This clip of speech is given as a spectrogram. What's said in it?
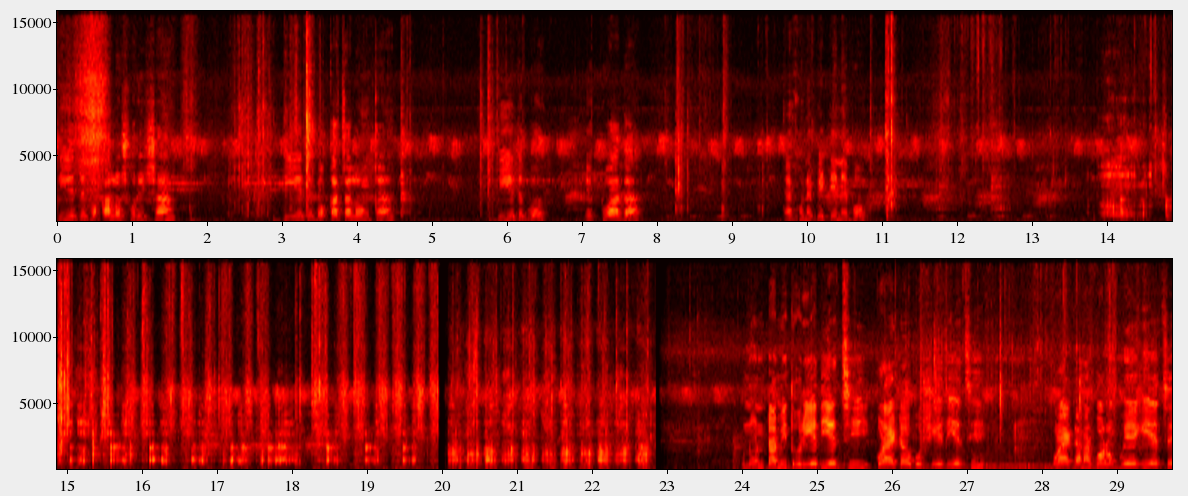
দিয়ে দেব কালো সরিষা। দিয়ে দেব কাঁচা লঙ্কা। দিয়ে দেব একটু আদা। এখন বেটে নেব। উনুনটা আমি ধরিয়ে দিয়েছি, কড়াইটাও বসিয়ে দিয়েছি। কড়াইটা আমার গরম হয়ে গিয়েছে,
